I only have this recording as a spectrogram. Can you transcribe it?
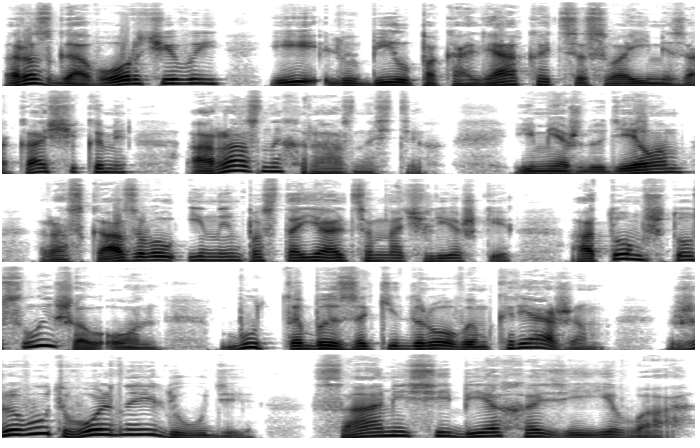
разговорчивый и любил покалякать со своими заказчиками о разных разностях, и между делом рассказывал иным постояльцам ночлежки о том, что слышал он, будто бы за кедровым кряжем живут вольные люди, сами себе хозяева,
